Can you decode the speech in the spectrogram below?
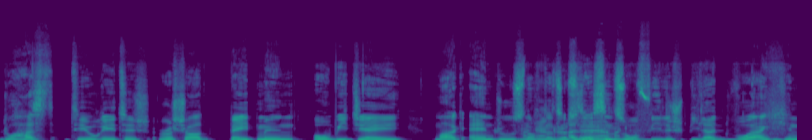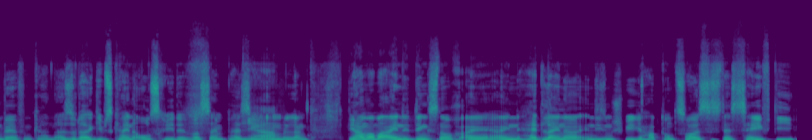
du hast theoretisch Rashad Bateman, OBJ, Mark Andrews Mark noch dazu. Andrews, Also ja, es ja, sind Mark so viele Spieler, wo er eigentlich hinwerfen kann. Also da gibt es keine Ausrede, was sein Passing Ja. anbelangt. Wir haben aber eine Dings noch, ein, ein Headliner in diesem Spiel gehabt und zwar ist es der Safety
